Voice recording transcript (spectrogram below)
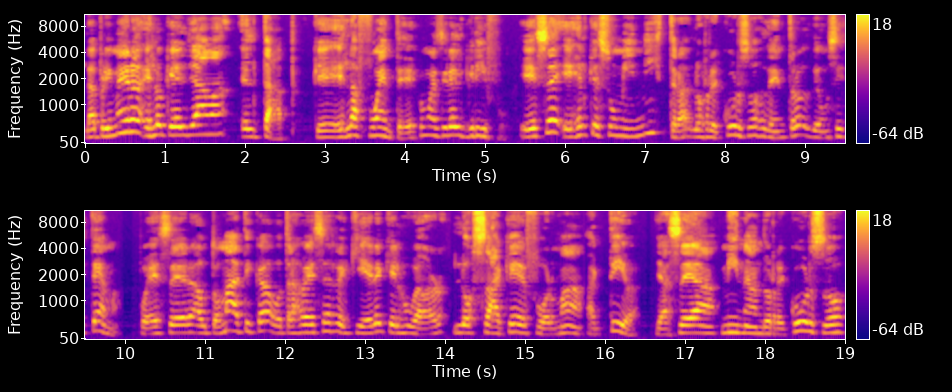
La primera es lo que él llama el tap, que es la fuente, es como decir el grifo. Ese es el que suministra los recursos dentro de un sistema. Puede ser automática, otras veces requiere que el jugador lo saque de forma activa, ya sea minando recursos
